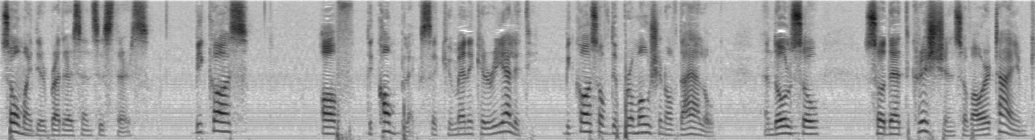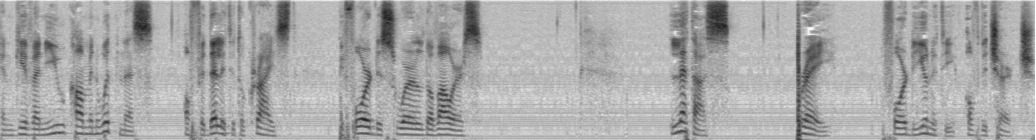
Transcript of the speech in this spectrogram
So, my dear brothers and sisters, because of the complex ecumenical reality, because of the promotion of dialogue, and also so that Christians of our time can give a new common witness of fidelity to Christ before this world of ours. Let us pray for the unity of the Church.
